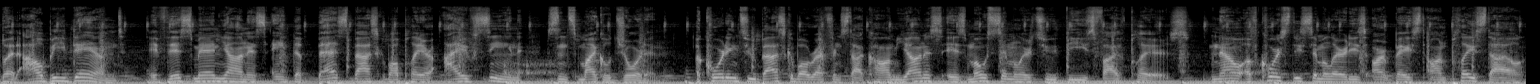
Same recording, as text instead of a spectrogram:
But I'll be damned if this man Giannis ain't the best basketball player I've seen since Michael Jordan. According to basketballreference.com, Giannis is most similar to these five players. Now, of course, these similarities aren't based on playstyle,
